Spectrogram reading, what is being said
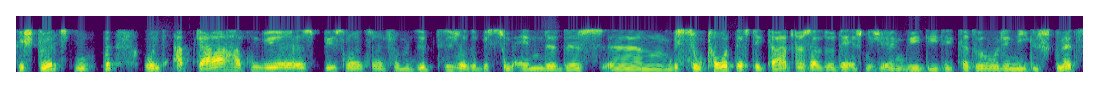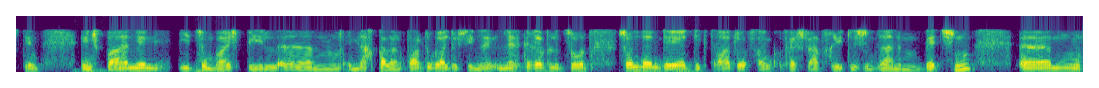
gestürzt wurde. Und ab da hatten wir es bis 1975, also bis zum Ende des, ähm, bis zum Tod des Diktators, also der ist nicht irgendwie, die Diktatur wurde nie gestürzt in, in Spanien, wie zum Beispiel ähm, im Nachbarland Portugal durch die Revolution, sondern der Diktator Franco verstarb friedlich in seinem Bettchen. Ähm,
